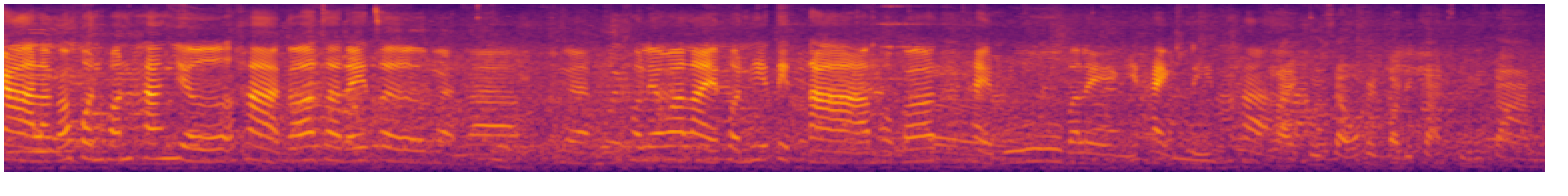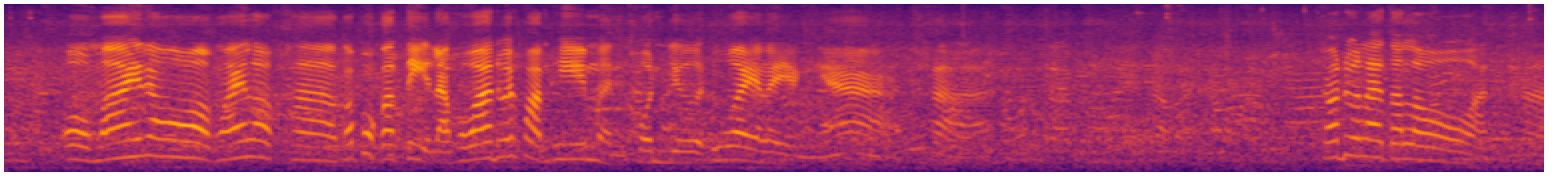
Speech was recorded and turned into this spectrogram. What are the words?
กาลแล้วก็คนค่อนข้างเยอะค่ะ ก็จะได้เจอเหมือนแบบเหมือนเขาเรียกว่าอะไรคนที่ติดตามเขาก็ถ่ายรูปอะไรอย่างงี้ถ่ายคลิปค่ะ หลายคนแซวว่าเป็นบริการดคุ้มกันโอ้ไม่หรอกไม่หรอกค่ะ ก็ปกติแหละเพราะว่าด้วยความที่เหมือนคนเยอะด้วยอะไรอย่างเงี้ยค่ะ ก็ดูแลตลอดค่ะ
